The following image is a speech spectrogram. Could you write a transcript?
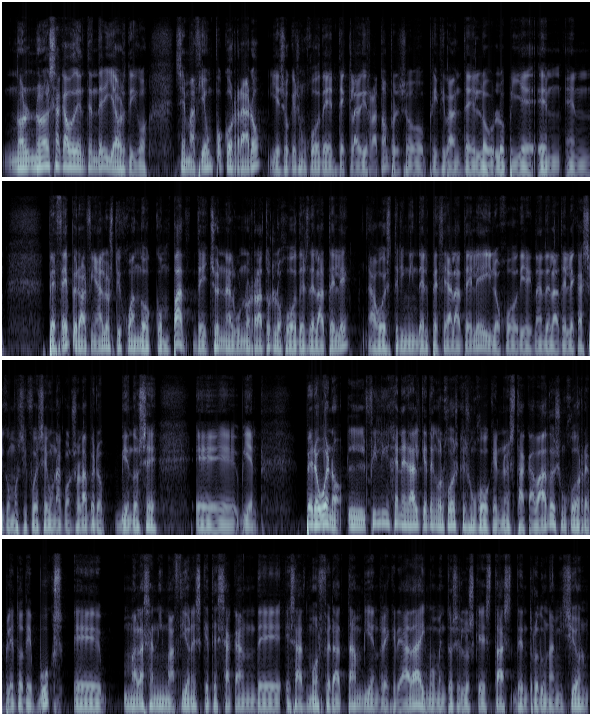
no, no las acabo de entender y ya os digo, se me hacía un poco raro, y eso que es un juego de teclado y ratón, por eso principalmente lo, lo pillé en, en, PC, pero al final lo estoy jugando con pad. De hecho, en algunos ratos lo juego desde la tele, hago streaming del PC a la tele y lo juego directamente de la tele casi como si fuese una consola, pero viéndose eh, bien. Pero bueno, el feeling general que tengo el juego es que es un juego que no está acabado, es un juego repleto de bugs, eh, malas animaciones que te sacan de esa atmósfera tan bien recreada. Hay momentos en los que estás dentro de una misión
